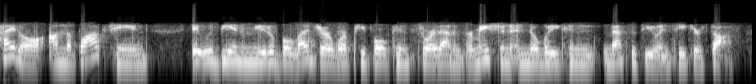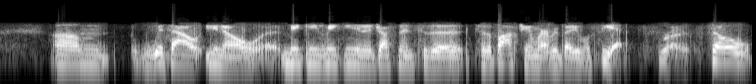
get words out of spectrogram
title on the blockchain, it would be an immutable ledger where people can store that information and nobody can mess with you and take your stuff um, without, you know, making making an adjustment to the to the blockchain where everybody will see it. Right. So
